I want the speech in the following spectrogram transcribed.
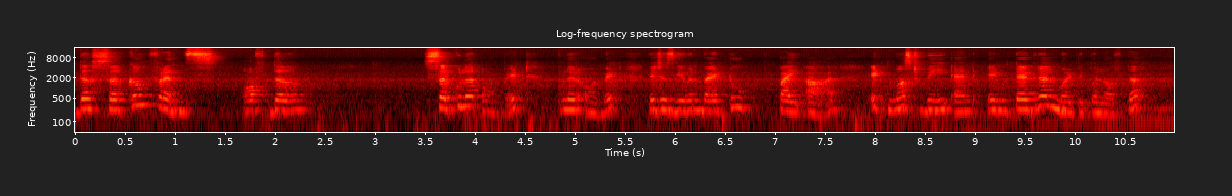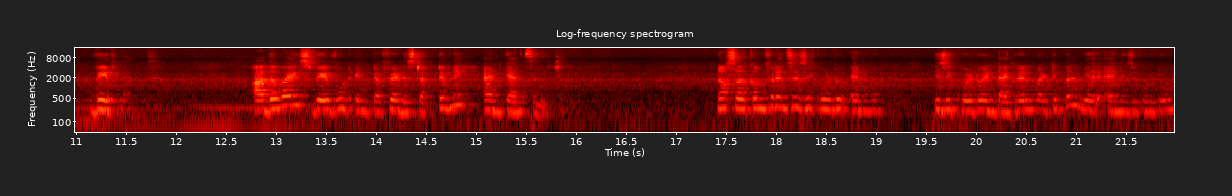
the circumference of the circular orbit circular orbit which is given by 2 pi r it must be an integral multiple of the wavelength. Otherwise wave would interfere destructively and cancel each other. Now circumference is equal to n is equal to integral multiple where n is equal to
